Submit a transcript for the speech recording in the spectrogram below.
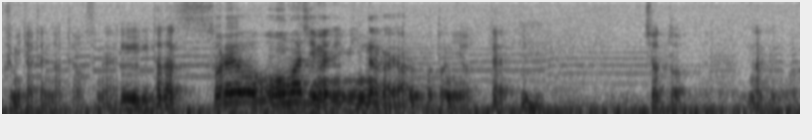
組み立てになってますね、うん、ただそれを大真面目にみんながやることによって、うん、ちょっとなんていうのかな。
